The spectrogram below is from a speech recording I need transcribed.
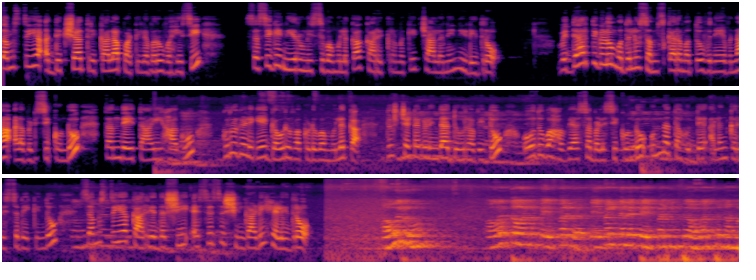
ಸಂಸ್ಥೆಯ ಅಧ್ಯಕ್ಷ ತ್ರಿಕಾಲ ಪಾಟೀಲ್ ಅವರು ವಹಿಸಿ ಸಸಿಗೆ ನೀರುಣಿಸುವ ಮೂಲಕ ಕಾರ್ಯಕ್ರಮಕ್ಕೆ ಚಾಲನೆ ನೀಡಿದರು. ವಿದ್ಯಾರ್ಥಿಗಳು ಮೊದಲು ಸಂಸ್ಕಾರ ಮತ್ತು ವಿನಯವನ್ನ ಅಳವಡಿಸಿಕೊಂಡು ತಂದೆ, ತಾಯಿ ಹಾಗೂ ಗುರುಗಳಿಗೆ ಗೌರವ ಕೊಡುವ ಮೂಲಕ ದುಶ್ಚಟಗಳಿಂದ ದೂರವಿದ್ದು, ಓದುವ ಹವ್ಯಾಸ ಬೆಳೆಸಿಕೊಂಡು ಉನ್ನತ ಹುದ್ದೆ ಅಲಂಕರಿಸಬೇಕೆಂದು ಸಂಸ್ಥೆಯ ಕಾರ್ಯದರ್ಶಿ ಎಸ್ ಎಸ್ ಶಿಂಗಾಡಿ ಹೇಳಿದರು. ಅವರು ಅವತ್ತು ಅವರ ಪೇಪರ್, ಟೇಬಲ್ ಮೇಲೆ ಪೇಪರ್ ಇದ್ದು ಅವತ್ತು ನಮ್ಮ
